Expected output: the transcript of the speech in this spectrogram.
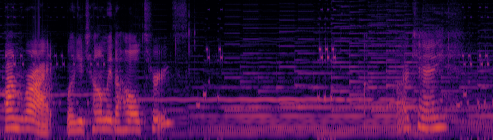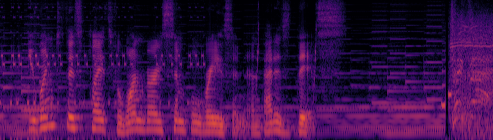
If I'm right, will you tell me the whole truth? Okay. You went to this place for one very simple reason, and that is this. Take that!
